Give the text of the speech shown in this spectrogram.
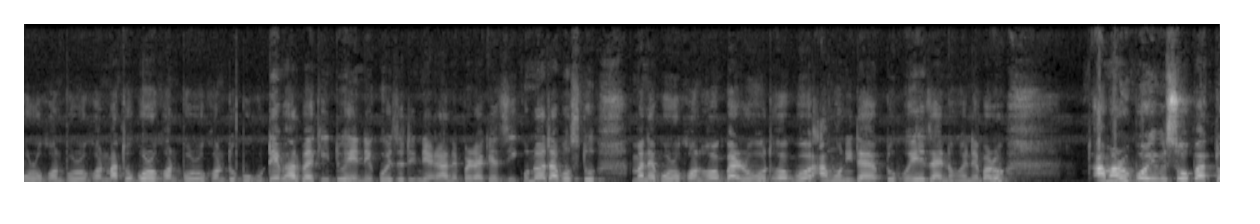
বৰষুণ বৰষুণ মাথো বৰষুণ বৰষুণটো বহুতেই ভাল পায়। কিন্তু এনেকৈ যদি নেৰা নেপেৰাকৈ যিকোনো এটা বস্তু মানে বৰষুণ হওক বা ৰ'দ হওক বৰ আমনিদায়কটো হৈয়ে যায় নহয়নে বাৰু? আমাৰো পৰিৱেশ চৌপাশটো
